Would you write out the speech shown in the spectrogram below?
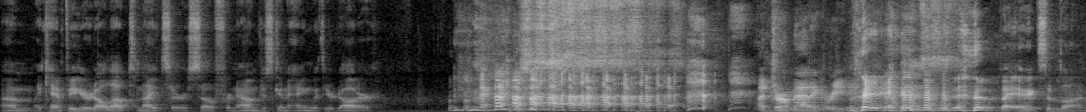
Um, I can't figure it all out tonight, sir. So for now, I'm just gonna hang with your daughter. A dramatic reading. By Eric Sablan.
